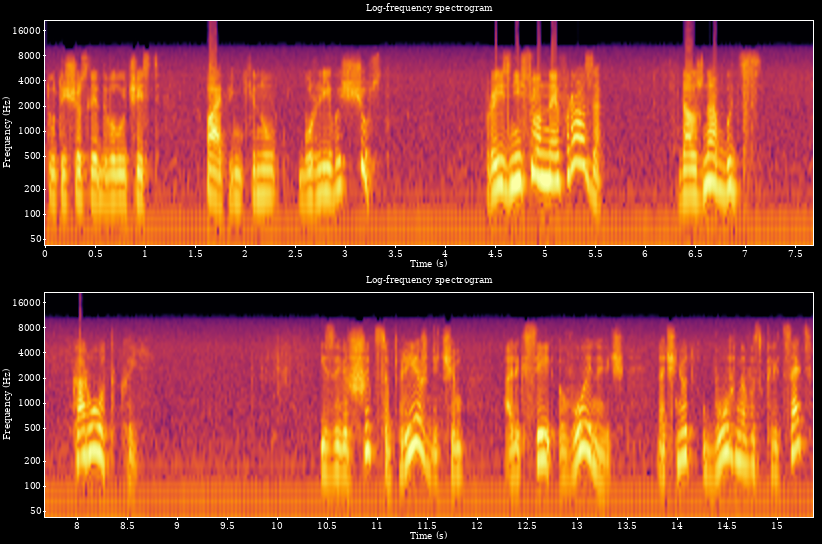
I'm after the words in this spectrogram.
Тут еще следовало учесть папенькину бурливость чувств. Произнесенная фраза должна быть короткой и завершиться прежде, чем Алексей Воинович начнет бурно восклицать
